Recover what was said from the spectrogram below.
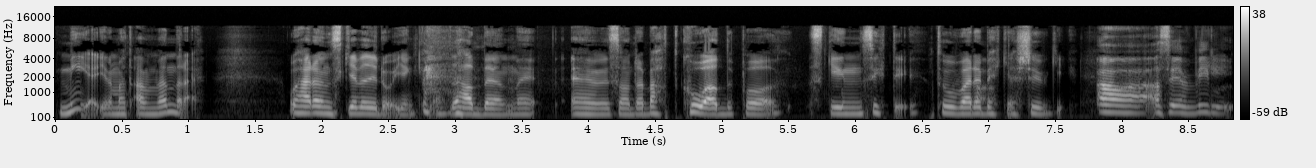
mer genom att använda det. Och här önskar vi då egentligen att vi hade en eh, sån rabattkod på Skin City, Tova Rebecka 20. Ja, alltså jag vill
